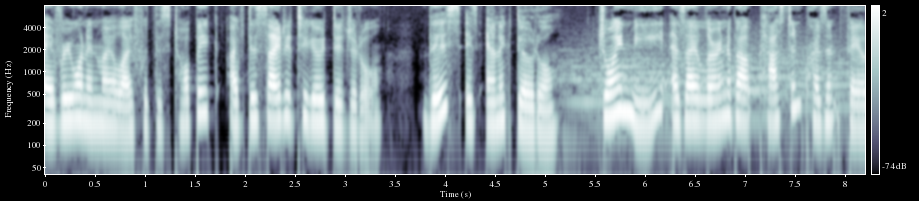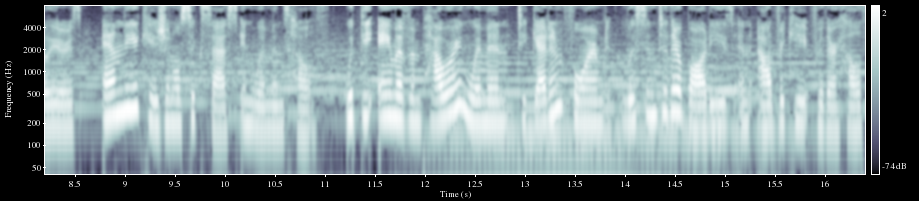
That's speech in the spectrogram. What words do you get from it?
everyone in my life with this topic, I've decided to go digital. This is anecdotal. Join me as I learn about past and present failures and the occasional success in women's health, with the aim of empowering women to get informed, listen to their bodies, and advocate for their health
